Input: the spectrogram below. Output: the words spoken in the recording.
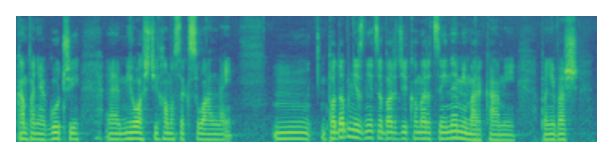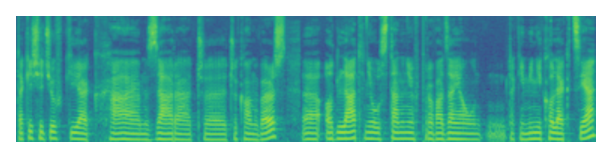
kampaniach Gucci miłości homoseksualnej. Mm, Podobnie z nieco bardziej komercyjnymi markami, ponieważ takie sieciówki jak H&M, Zara czy, czy Converse e, od lat nieustannie wprowadzają takie mini kolekcje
